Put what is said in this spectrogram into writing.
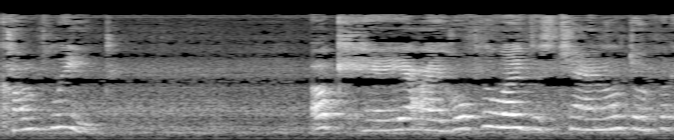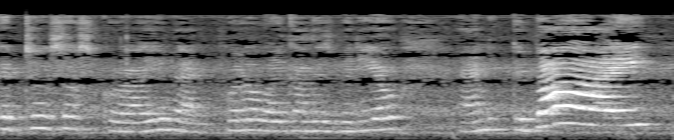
Complete. Okay, I hope you like this channel. Don't forget to subscribe and put a like on this video. And goodbye!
